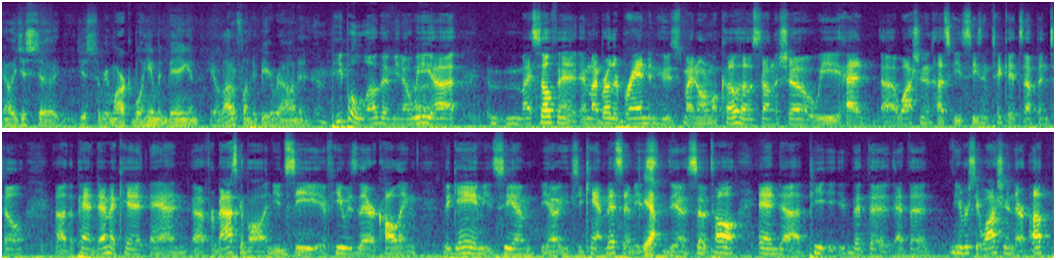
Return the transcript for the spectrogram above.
you know, he's just uh, just a remarkable human being, and you know, a lot of fun to be around. And people love him. You know, we. Uh, uh myself and, and, my brother Brandon, who's my normal co-host on the show, we had uh, Washington Huskies season tickets up until uh, the pandemic hit, and uh, for basketball, and you'd see if he was there calling the game, you'd see him. You know, you, you can't miss him. He's yeah. you know, so tall, and uh, P, but the at the University of Washington, they're up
